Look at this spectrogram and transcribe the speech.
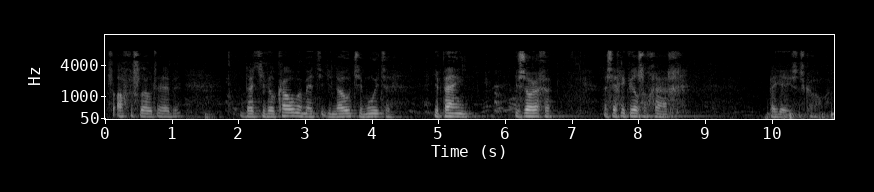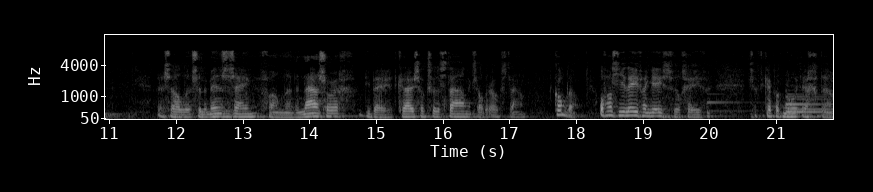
als we afgesloten hebben, dat je wil komen met je nood, je moeite, je pijn, je zorgen. En zeg ik wil zo graag bij Jezus komen. Er zal, zullen mensen zijn van eh, de nazorg, die bij het kruis ook zullen staan. Ik zal er ook staan. Kom dan. Of als je je leven aan Jezus wil geven. Zegt, ik heb dat nooit echt gedaan.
